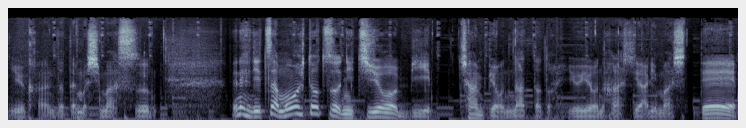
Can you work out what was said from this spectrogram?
いう感じだったりもします。でね、実はもう一つ日曜日、チャンピオンになったというような話がありまして、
